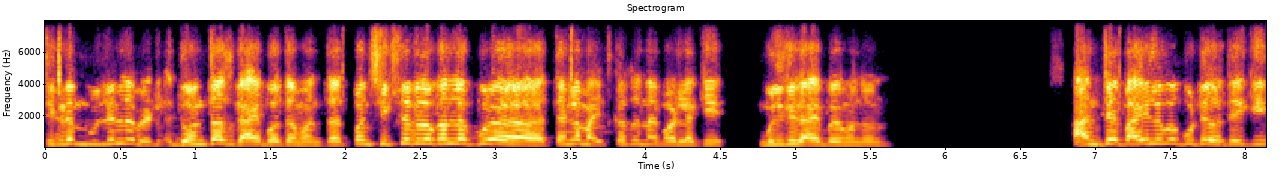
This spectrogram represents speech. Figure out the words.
तिकडे मुलींना भेटले दोन तास गायब होतं म्हणतात. पण शिक्षक लोकांना कु- त्यांना माहीत कसं नाही पडलं की मुलगी गायब आहे म्हणून. आणि ते बाई लोक कुठे होते की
